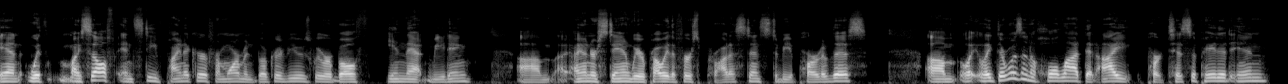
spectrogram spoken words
And with myself and Steve Pynakker from Mormon Book Reviews, we were both in that meeting. Um, I understand we were probably the first Protestants to be a part of this. Um, like, like, there wasn't a whole lot that I participated in,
